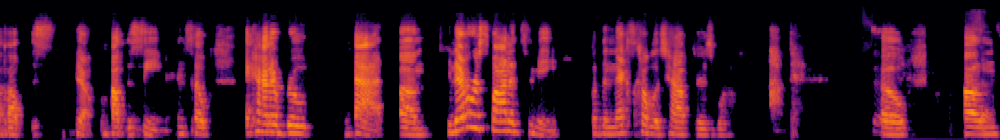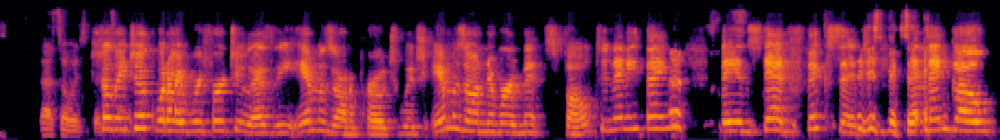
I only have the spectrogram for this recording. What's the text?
about this, know, about the scene. And so I kind of wrote that. Um, he never responded to me, but the next couple of chapters were so um that's always good. So they took what I refer to as the Amazon approach, which Amazon never admits fault in anything. they instead fix it. They just fix it. And then go,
